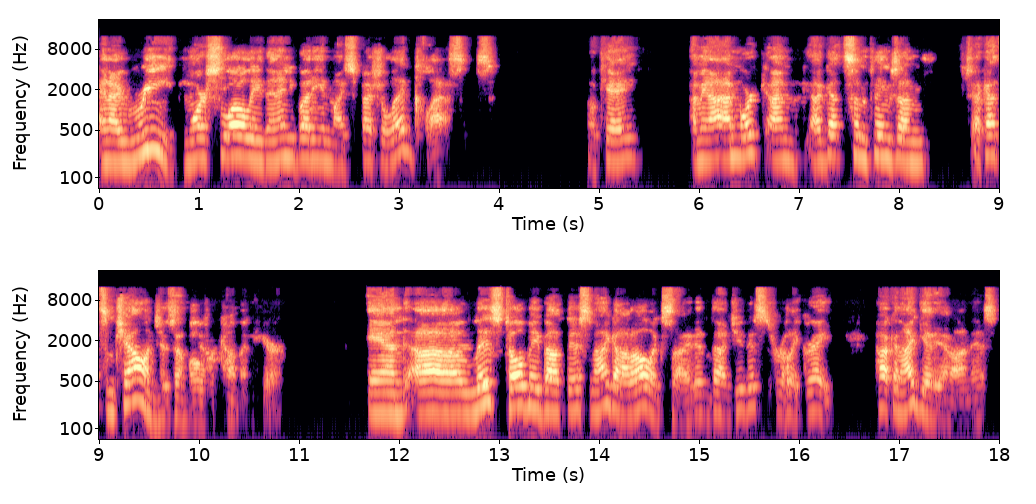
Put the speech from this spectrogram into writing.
and I read more slowly than anybody in my special ed classes. Okay, I mean I'm work I'm I've got some things I'm I got some challenges I'm overcoming here. And uh, Liz told me about this, and I got all excited and thought, gee, this is really great. How can I get in on this?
